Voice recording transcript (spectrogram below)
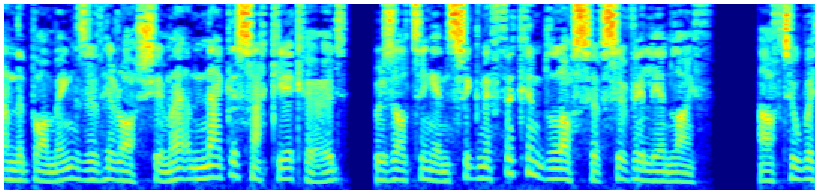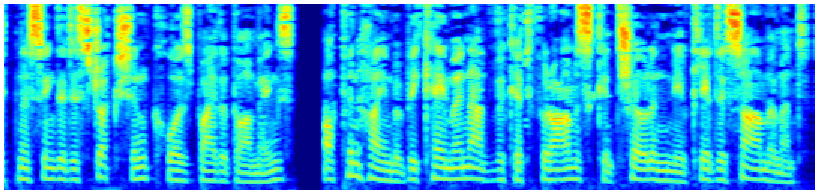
and the bombings of Hiroshima and Nagasaki occurred, resulting in significant loss of civilian life. After witnessing the destruction caused by the bombings, Oppenheimer became an advocate for arms control and nuclear disarmament.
